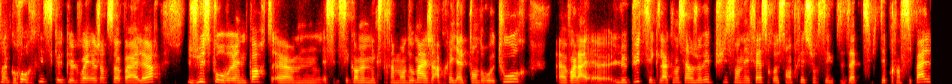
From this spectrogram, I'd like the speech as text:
un gros risque que le voyageur soit pas à l'heure. Juste pour ouvrir une porte, euh, c'est c'est quand même extrêmement dommage. Après, il y a le temps de retour. Euh, voilà, euh, le but, c'est que la conciergerie puisse en effet se recentrer sur ses activités principales.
